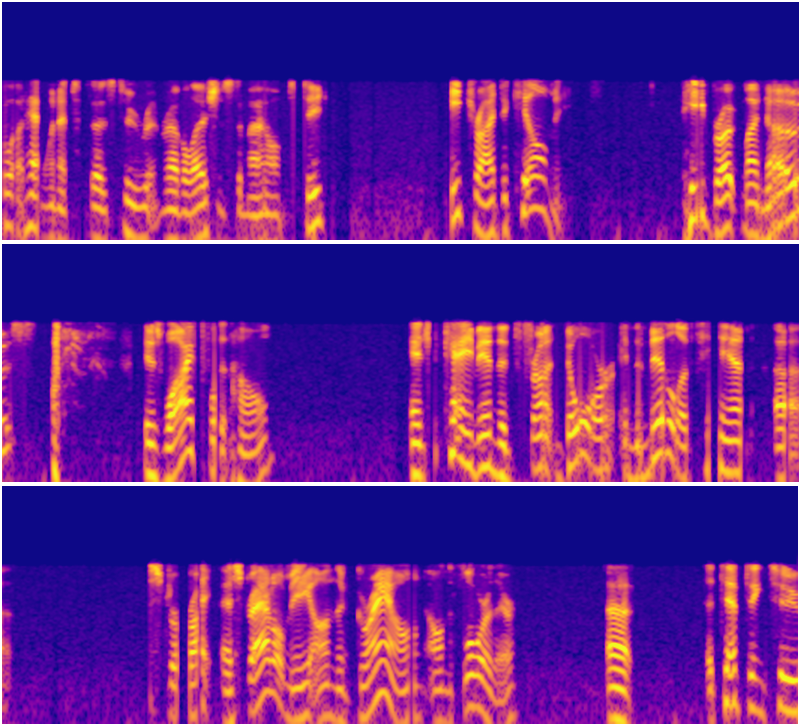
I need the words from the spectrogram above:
what happened when I took those two written revelations to my home teacher. He tried to kill me. He broke my nose. His wife was at home and she came in the front door in the middle of him uh, uh, straddled me on the ground on the floor there, uh, attempting to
